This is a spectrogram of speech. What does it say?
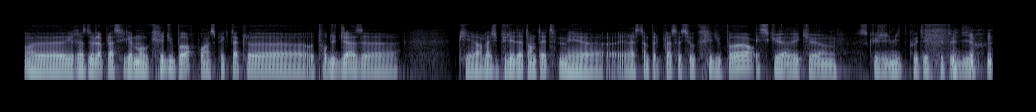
Il reste de la place également au Cri du Port pour un spectacle autour du jazz. Qui, alors là, j'ai plus les dates en tête, mais euh, il reste un peu de place aussi au Cri du Port. Est-ce qu'avec euh, ce que j'ai mis de côté, je peux te dire?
